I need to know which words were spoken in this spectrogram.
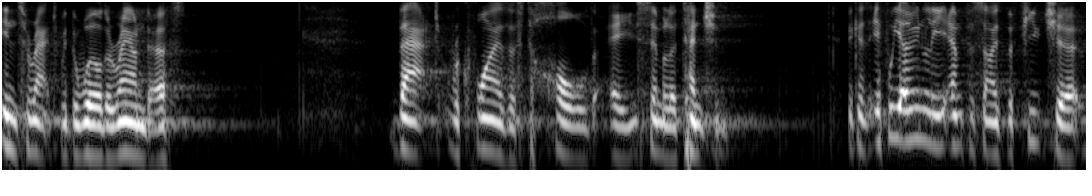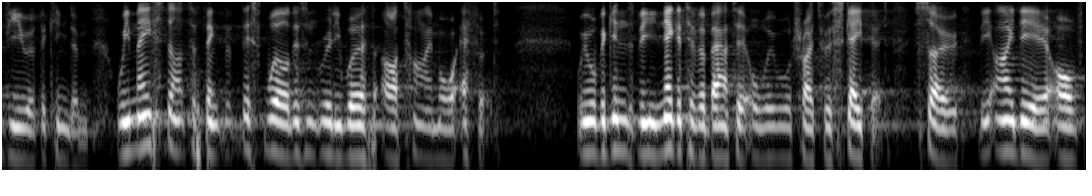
interact with the world around us, that requires us to hold a similar tension because if we only emphasize the future view of the kingdom, we may start to think that this world isn't really worth our time or effort. We will begin to be negative about it or we will try to escape it. So, the idea of,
